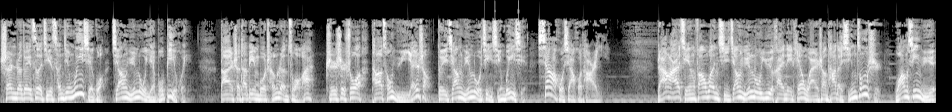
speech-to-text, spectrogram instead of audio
甚至对自己曾经威胁过江云路也不避讳。但是他并不承认作案，只是说他从语言上对江云路进行威胁，吓唬吓唬他而已。然而，警方问起江云路遇害那天晚上他的行踪时，王新宇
